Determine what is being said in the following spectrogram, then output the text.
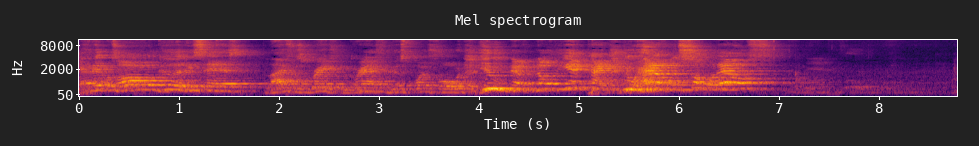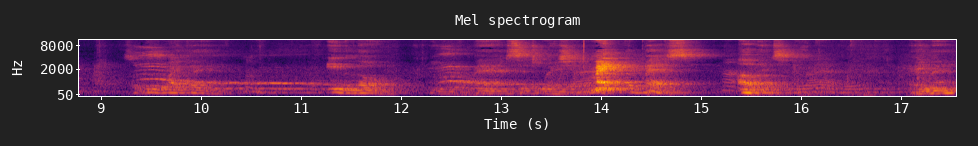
and it was all good. He says, Life is great and grand from this point forward. You never know the impact you have on someone else. So do the right thing, even though bad situation. Make the best of it. Amen.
